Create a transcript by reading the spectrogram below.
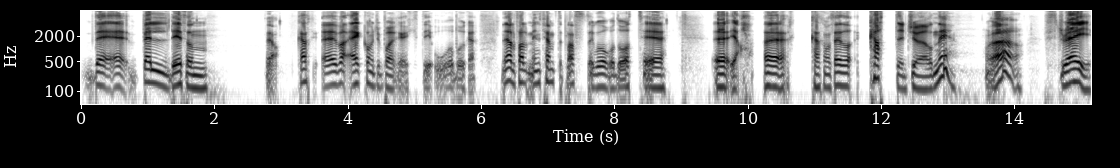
Det er veldig sånn Ja. Jeg, kommer ikke på riktig ord å bruke. Men i alle fall, min femteplass det går da til uh, Ja, uh, hva skal man si? Kattejourney. Wow. Stray.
